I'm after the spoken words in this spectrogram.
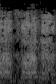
وخلق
